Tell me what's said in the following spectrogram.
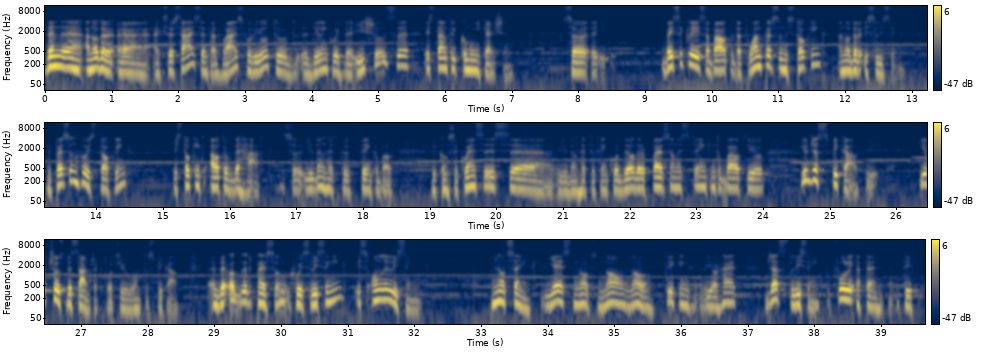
Then uh, another uh, exercise and advice for you to dealing with the issues uh, is tantric communication. So uh, basically it's about that one person is talking, another is listening. The person who is talking is talking out of the heart. So you don't have to think about the consequences, uh, you don't have to think what the other person is thinking about you. You just speak out. You choose the subject, what you want to speak out. The other person who is listening is only listening. Not saying yes, not no, no, ticking your head just listening, fully attentive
